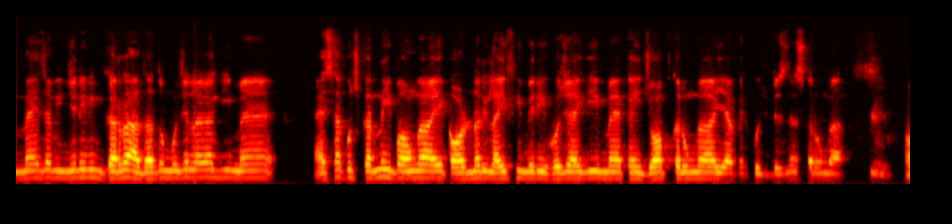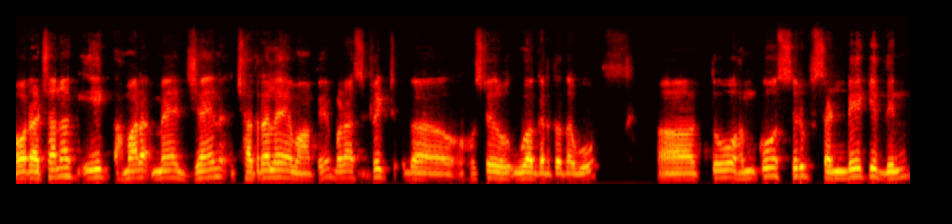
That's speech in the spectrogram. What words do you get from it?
मैं जब इंजीनियरिंग कर रहा था तो मुझे लगा कि मैं ऐसा कुछ कर नहीं पाऊँगा एक ऑर्डनरी लाइफ ही मेरी हो जाएगी मैं कहीं जॉब करूँगा या फिर कुछ बिज़नेस करूँगा। हम्म। और अचानक एक हमारा मैं जैन छात्रालय है वहाँ पे बड़ा स्ट्रिक्ट हॉस्टल हुआ करता था वो। आ, तो हमको सिर्फ़ संडे के दिन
